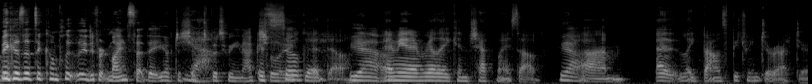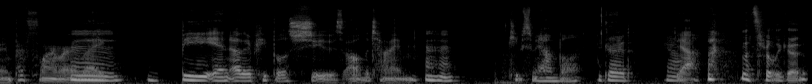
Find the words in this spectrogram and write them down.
because it's a completely different mindset that you have to shift Yeah. between. Actually, It's so good though. Yeah. I mean, I really can check myself. Yeah. Um, I, like bounce between director and performer. Mm. Like be in other people's shoes all the time. Mm-hmm. Keeps me humble. Good. Yeah. Yeah. That's really good.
